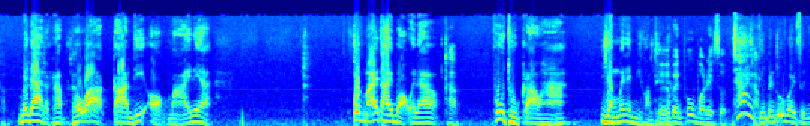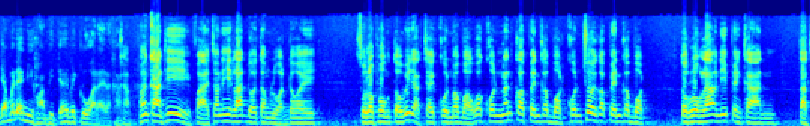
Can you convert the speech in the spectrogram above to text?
ครับ ไม่ได้หรอกครับ เพราะว่าการที่ออกหมายเนี่ยกฎหมายไทยบอกไว้แล้วครับ ผู้ถูกกล่าวหายังไม่ได้มีความผิดถือนะเป็นผู้บริสุทธิ์ใช่ครับถือเป็นผู้บริสุทธิ์ยังไม่ได้มีความผิดจะได้ไปกลัวอะไรล่ะครับครับ เพราะฉะนั้นการที่ฝ่ายเจ้าหน้าที่รัฐโดยตำรวจโดยสุรพงษ์โตวิจักรใจกุลมาบอกว่าคนนั้นก็เป็นกบฏคนช่วยก็เป็นกบฏ ตกลงแล้วอันนี้เป็นการตัด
